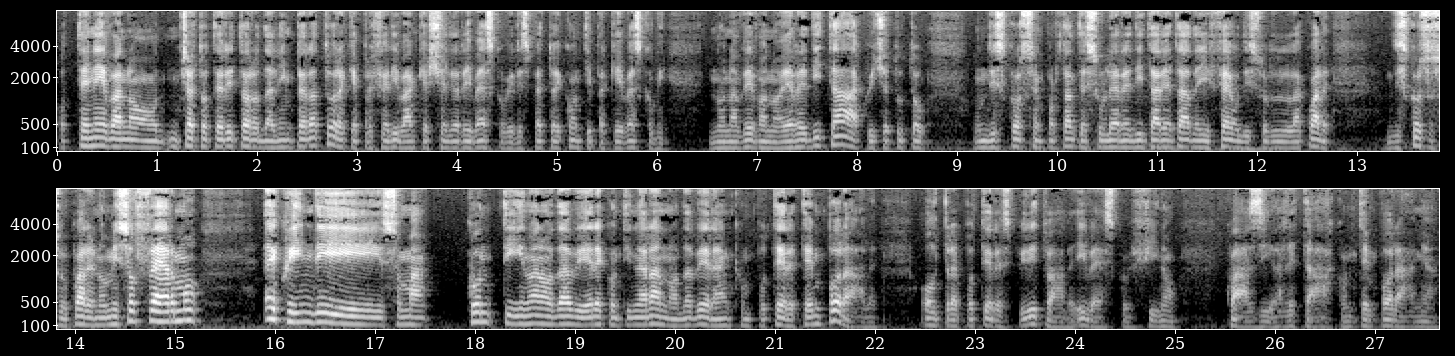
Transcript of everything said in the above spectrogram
ottenevano un certo territorio dall'imperatore che preferiva anche scegliere i vescovi rispetto ai conti perché i vescovi non avevano eredità, qui c'è tutto un discorso importante sull'ereditarietà dei feudi, quale, un discorso sul quale non mi soffermo, e quindi insomma continuano ad avere, continueranno ad avere anche un potere temporale, oltre al potere spirituale, i vescovi fino quasi all'età contemporanea,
